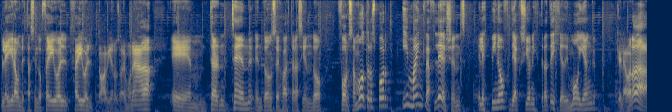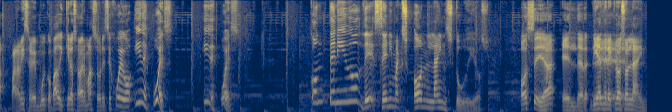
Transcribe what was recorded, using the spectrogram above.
Playground está haciendo Fable, Fable todavía no sabemos nada, em, Turn 10 entonces va a estar haciendo Forza Motorsport y Minecraft Legends, el spin-off de acción y estrategia de Mojang, que la verdad para mí se ve muy copado y quiero saber más sobre ese juego, y después, y después contenido de Cenimax Online Studios. O sea, Elder. The Elder eh, Scrolls Online.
